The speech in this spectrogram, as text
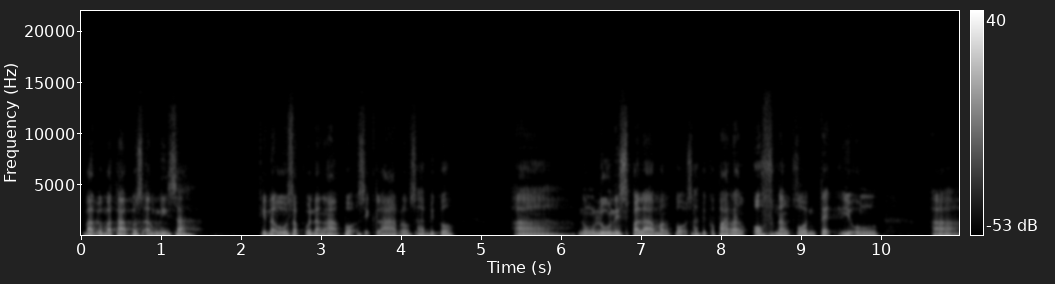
bago matapos ang misa, kinausap ko na nga po si Claro. Sabi ko, uh, nung lunes pa lamang po, sabi ko parang off ng konti yung uh,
